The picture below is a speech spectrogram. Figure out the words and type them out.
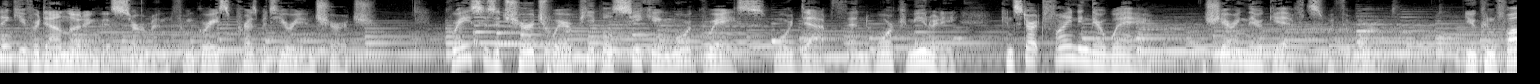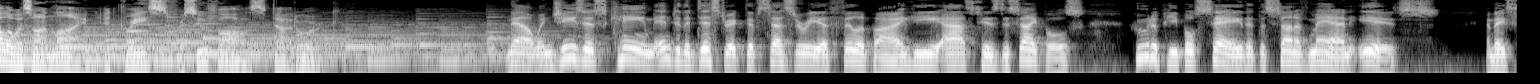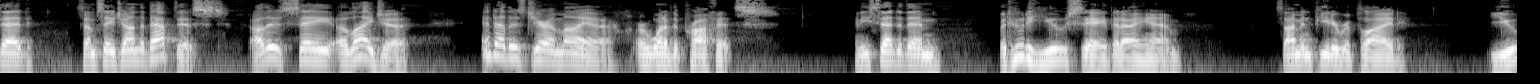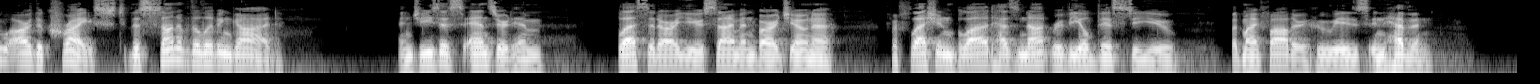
Thank you for downloading this sermon from Grace Presbyterian Church. Grace is a church where people seeking more grace, more depth, and more community can start finding their way and sharing their gifts with the world. You can follow us online at graceforsiouxfalls.org. Now, when Jesus came into the district of Caesarea Philippi, he asked his disciples, Who do people say that the Son of Man is? And they said, Some say John the Baptist, others say Elijah, and others Jeremiah or one of the prophets. And he said to them, But who do you say that I am? Simon Peter replied, You are the Christ, the Son of the living God. And Jesus answered him, Blessed are you, Simon Bar Jonah, for flesh and blood has not revealed this to you, but my Father who is in heaven.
